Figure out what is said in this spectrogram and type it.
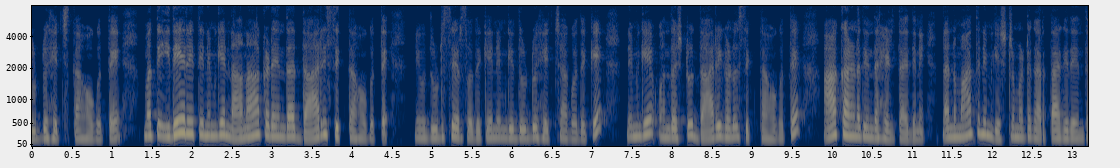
ದುಡ್ಡು ಹೆಚ್ಚುತ್ತಾ ಹೋಗುತ್ತೆ. ಮತ್ತೆ ಇದೇ ರೀತಿ ನಿಮ್ಗೆ ನಾನಾ ಕಡೆಯಿಂದ ದಾರಿ ಸಿಗ್ತಾ ಹೋಗುತ್ತೆ. ನೀವು ದುಡ್ಡು ಸೇರ್ಸೋದಕ್ಕೆ, ನಿಮ್ಗೆ ದುಡ್ಡು ಹೆಚ್ಚಾಗೋದಕ್ಕೆ ನಿಮ್ಗೆ ಒಂದಷ್ಟು ದಾರಿಗಳು ಸಿಗ್ತಾ ಹೋಗುತ್ತೆ. ಆ ಕಾರಣದಿಂದ ಹೇಳ್ತಾ ಇದ್ದೀನಿ. ನನ್ನ ಮಾತು ನಿಮ್ಗೆ ಎಷ್ಟರ ಮಟ್ಟಿಗೆ ಅರ್ಥ ಆಗಿದೆ ಅಂತ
